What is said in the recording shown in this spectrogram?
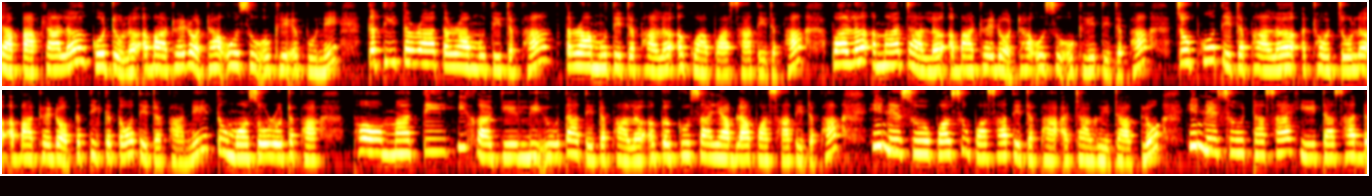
တာပါဖလာလောကိုတိုလောအဘထွဲတော့ဒါအိုစုအိုကလေအပူနေကတိတရာတရာမူတေတဖာတရာမူတေတဖာလောအကွာပွားစားတေတဖာပွာလောအမတာလောအဘထွဲတော့ဒါအိုစုအိုကလေတေတဖာကျိုးဖိုးတေတဖာလအထောကျိုလအပထွဲတော့ကတိကတော်တေတဖာနေသူမောဆိုရိုတဖာ ဖော်မာတီဟိခါကေလီဦးတာတေတဖာလအကကူဆာယဘလာပွားစားတေတဖာဟိနေဆူပွားစုပွားစားတေတဖာအတာဂေတာကလိုဟိနေဆူတာဆာဟီတာဆာဒ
